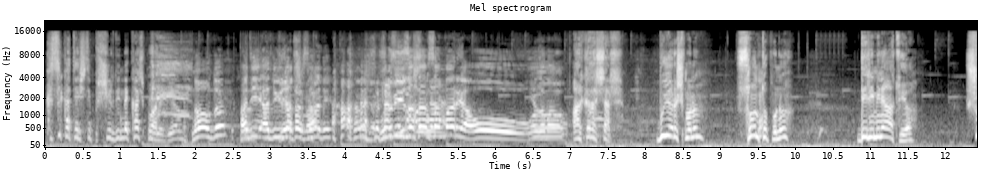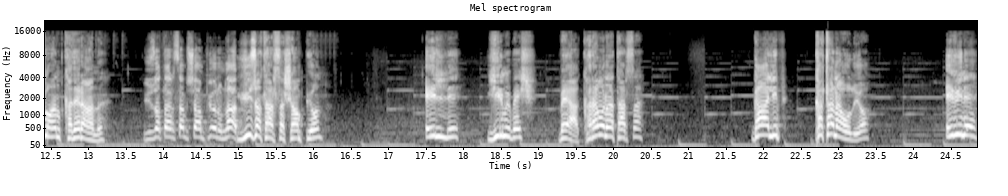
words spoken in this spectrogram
kısık ateşte pişirdiğinde kaç puan ediyor? Ne oldu? Hadi hadi 100 atarsan hadi. Bunu bir 100 atarsan var ya. Oo o zaman Arkadaşlar bu yarışmanın son topunu delimine atıyor. Şu an kader anı. 100 atarsam şampiyonum lan. 100 atarsa şampiyon. 50, 25 veya karavanı atarsa galip katana oluyor. Evine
